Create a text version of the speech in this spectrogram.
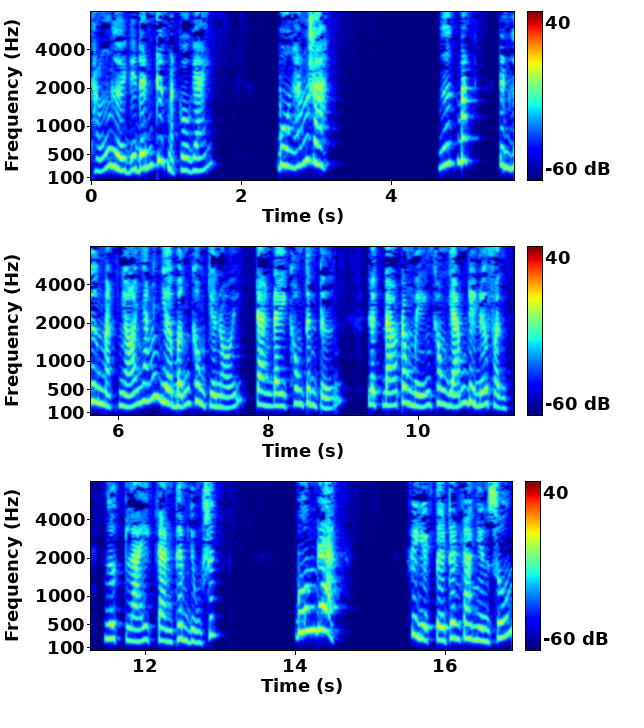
thẳng người đi đến trước mặt cô gái. Buông hắn ra! Ngước mắt, trên gương mặt nhỏ nhắn dơ bẩn không chịu nổi, tràn đầy không tin tưởng, lực đạo trong miệng không giảm đi nửa phần, ngược lại càng thêm dùng sức. Buông ra! Phi Duyệt từ trên cao nhìn xuống,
